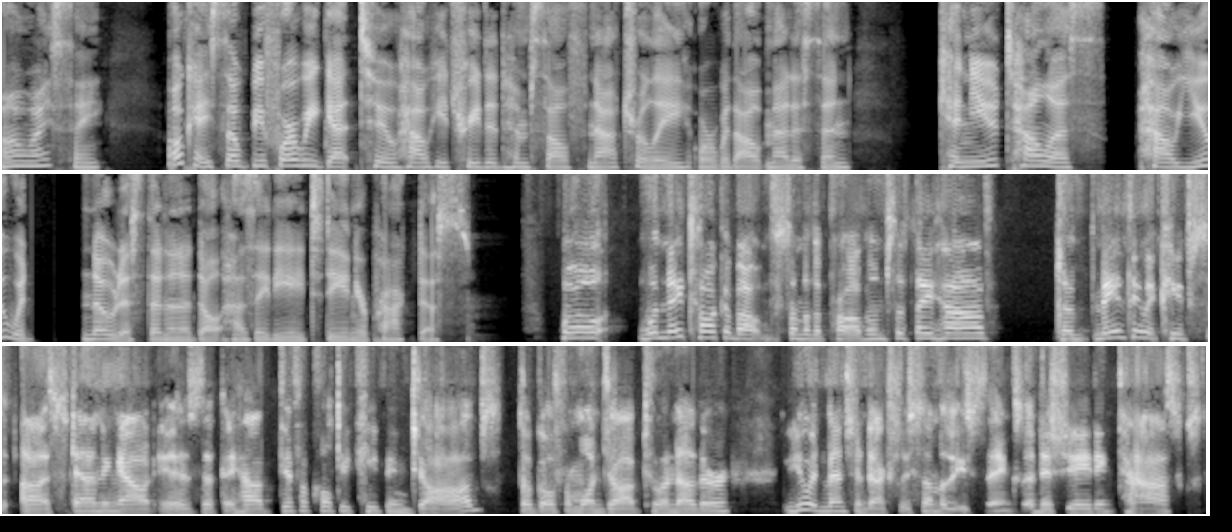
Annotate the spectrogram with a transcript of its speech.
Oh, I see. Okay, so before we get to how he treated himself naturally or without medicine, can you tell us how you would notice that an adult has ADHD in your practice? Well, when they talk about some of the problems that they have, the main thing that keeps uh, standing out is that they have difficulty keeping jobs. They'll go from one job to another. You had mentioned actually some of these things, initiating tasks,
